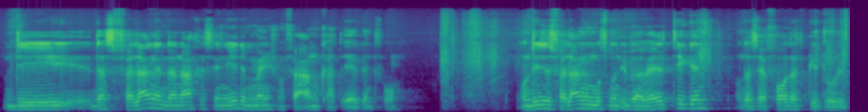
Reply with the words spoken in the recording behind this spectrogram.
die, das Verlangen danach ist in jedem Menschen verankert irgendwo. Und dieses Verlangen muss man überwältigen und das erfordert Geduld.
